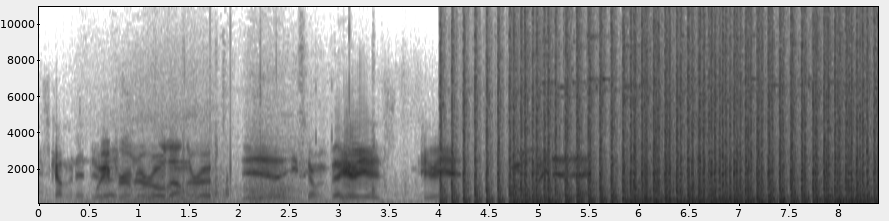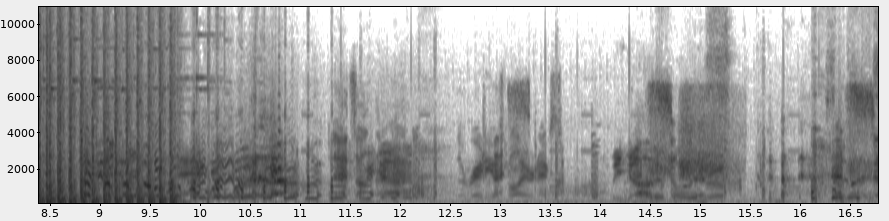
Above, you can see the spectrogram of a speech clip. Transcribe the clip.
He's coming into Wait for him to roll down the road. Yeah, he's coming back. Here he is. Here he is. Oh, wait, that, that. That's on We the, got it. the radio spoiler next to We got it, boys. That's so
